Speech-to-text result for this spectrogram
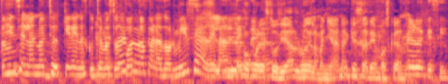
También si en la noche quieren escuchar nuestros Exacto, podcasts sí. para dormirse adelante. O para estudiar lunes de la mañana, aquí estaremos, créanme. Claro que sí.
